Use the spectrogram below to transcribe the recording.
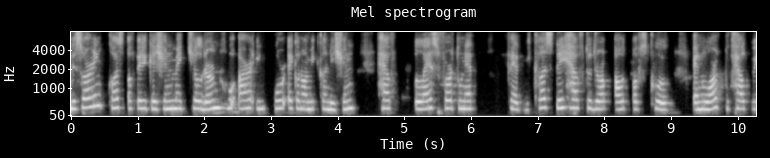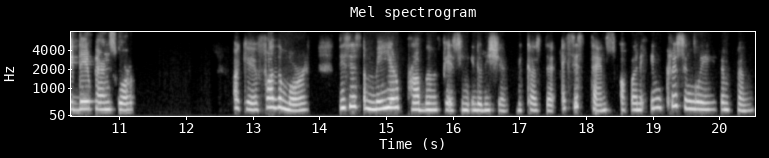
The soaring cost of education make children who are in poor economic condition have less fortunate fate because they have to drop out of school and work to help with their parents' work. Okay, furthermore, this is a major problem facing Indonesia because the existence of an increasingly rampant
